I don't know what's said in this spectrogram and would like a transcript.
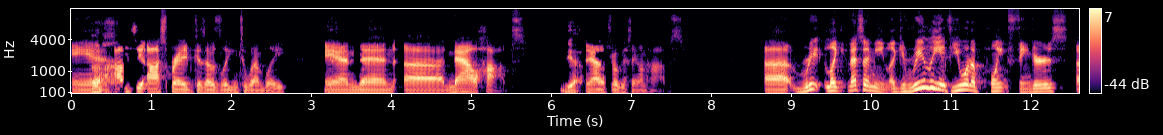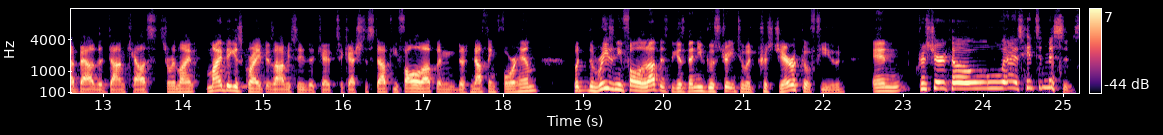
and Ugh. obviously Ospreay because I was leading to Wembley, and then uh now Hobbs. Yeah. Now they're focusing on Hobbs. Uh, re- like that's what I mean. Like, really, if you want to point fingers about the Don Callis storyline, my biggest gripe is obviously the Ke- Takeshita stuff. You follow up and there's nothing for him. But the reason you follow it up is because then you go straight into a Chris Jericho feud, and Chris Jericho has hits and misses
